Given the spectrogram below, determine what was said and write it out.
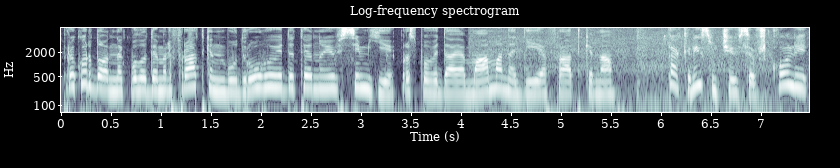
Прикордонник Володимир Фраткін був другою дитиною в сім'ї, розповідає мама Надія Фраткіна. Так, ріс учився в школі,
